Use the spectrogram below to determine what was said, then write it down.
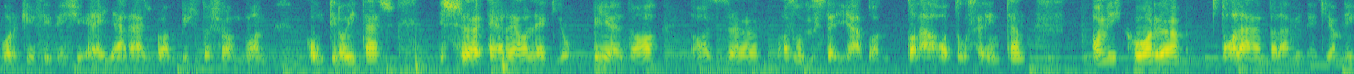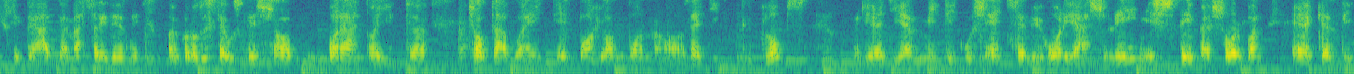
borkészítési eljárásban biztosan van kontinuitás, és erre a legjobb példa az, az Odüsszeiában található szerintem, amikor talán, talán mindenki emlékszik, de hát nem mert felidézni, amikor odysseus és a barátait csapdába ejti egy barlangban az egyik Kyklops, ugye egy ilyen mitikus, egyszemű óriás lény, és szépen sorban elkezdi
